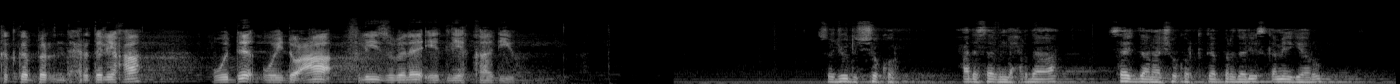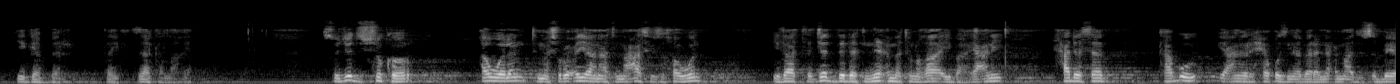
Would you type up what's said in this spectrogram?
ክትገብር እንድሕር ደሊኻ ውድእ ወይ ዱዓ ፍልይ ዝበለ የድልየካ ድዩ? ሱጁድ ሹክር፣ ሓደ ሰብ እንድሕር ደኣ ሰጅዳ ናይ ሹክር ክገብር ደልዩስ ከመይ ገይሩ ይገብር? ጠይብ ጀዛከላ ኸይር። ሱጁድ ሹክር ኣወለን እቲ መሽሩዕያ ናቱ መዓስ እዩ ዝኸውን? ኢዛ ተጀደደት ኒዕመቱን ጋኢባ ያዕኒ ሓደ ሰብ ካብኡ ርሒቑ ዝነበረ ንዕማ ዝጽበዮ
